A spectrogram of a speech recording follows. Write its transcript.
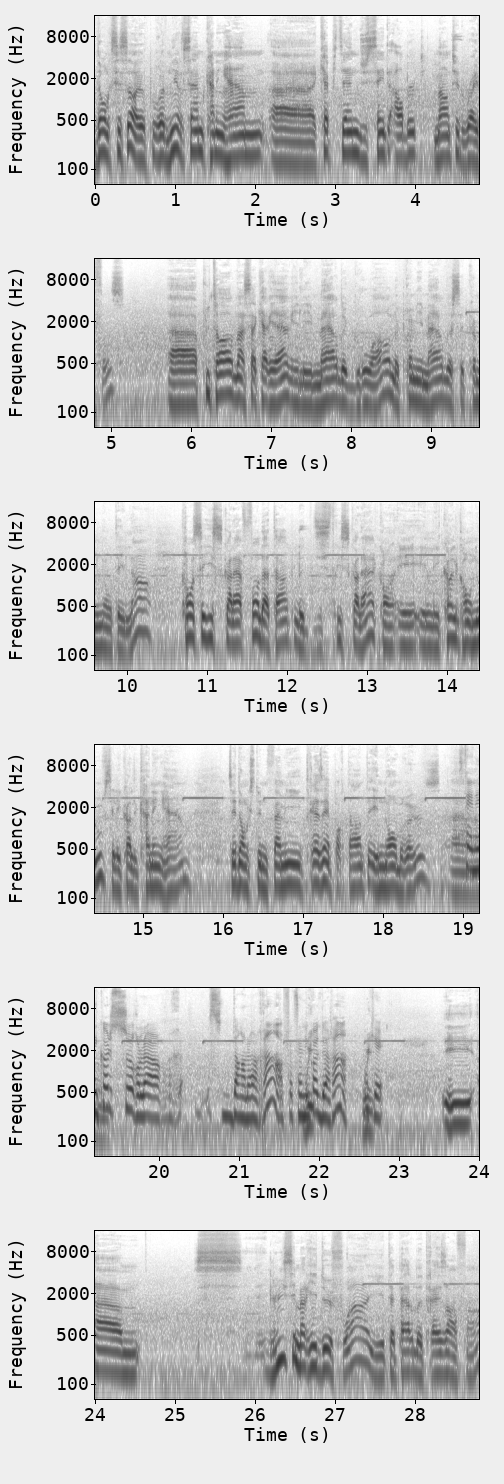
Donc, c'est ça. Pour revenir, Sam Cunningham, capitaine du St. Albert Mounted Rifles. Euh, plus tard dans sa carrière, il est maire de Grouard, le premier maire de cette communauté-là, conseiller scolaire fondateur pour le district scolaire. Et, et l'école qu'on ouvre, c'est l'école Cunningham. Donc, c'est une famille très importante et nombreuse. C'était une Euh, école sur leur... dans leur rang, en fait. C'est une Oui. école de rang. Oui. Et euh, lui s'est marié deux fois. Il était père de 13 enfants,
